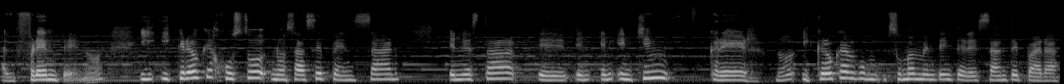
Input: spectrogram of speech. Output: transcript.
al frente, ¿no? Y, creo que justo nos hace pensar en esta, eh, en, en, en quién creer, ¿no? Y creo que algo sumamente interesante para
